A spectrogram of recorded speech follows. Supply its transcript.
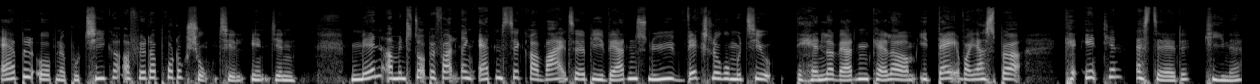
Apple åbner butikker og flytter produktion til Indien. Men om en stor befolkning er den sikre vej til at blive verdens nye vækstlokomotiv, det handler verden kalder om i dag, hvor jeg spørger, kan Indien erstatte Kina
